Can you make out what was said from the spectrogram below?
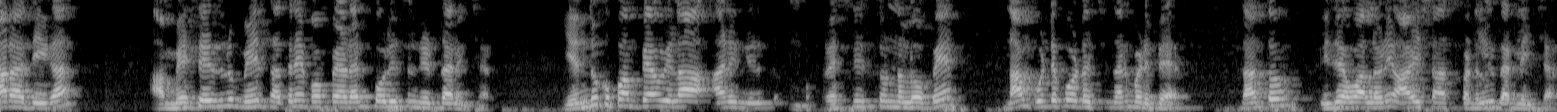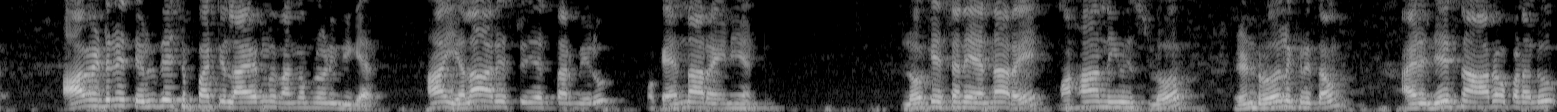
ఆరాతీగా ఆ మెసేజ్లు మెయిల్స్ అతనే పంపాడని పోలీసులు నిర్ధారించారు. ఎందుకు పంపావు ఇలా అని ప్రశ్నిస్తున్న లోపే నాకు గుండెపోటు వచ్చిందని పడిపోయారు. దాంతో విజయవాడలోని ఆయుష్ హాస్పిటల్కి తరలించారు. ఆ వెంటనే తెలుగుదేశం పార్టీ లాయర్లు రంగంలోకి దిగారు. "ఆ, ఎలా అరెస్ట్ చేస్తారు మీరు? ఒక ఎన్ఆర్ఐని అంటూ. లోకేష్ అనే ఎన్ఆర్ఐ మహా న్యూస్లో రెండు రోజుల క్రితం ఆయన చేసిన ఆరోపణలు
